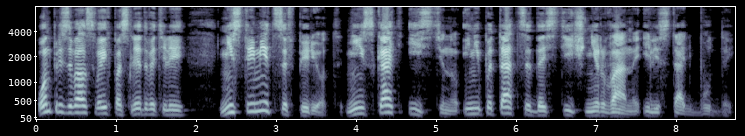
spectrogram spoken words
он призывал своих последователей не стремиться вперед, не искать истину и не пытаться достичь нирваны или стать Буддой.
